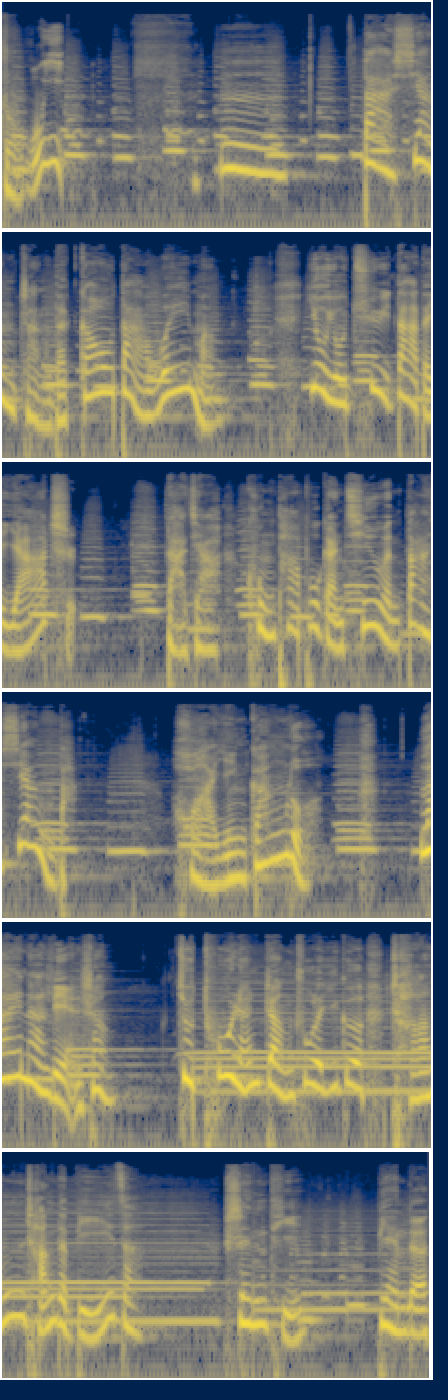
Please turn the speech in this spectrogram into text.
主意。嗯，大象长得高大威猛，又有巨大的牙齿，大家恐怕不敢亲吻大象吧？话音刚落。莱娜脸上就突然长出了一个长长的鼻子，身体变得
